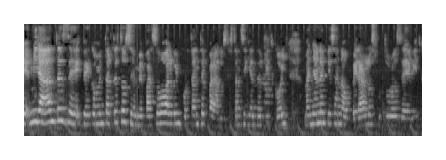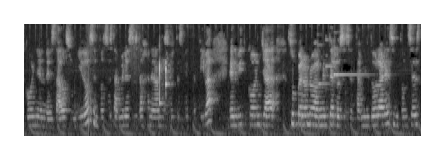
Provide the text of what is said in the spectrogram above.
Eh, mira, antes de, comentarte esto, se me pasó algo importante para los que están siguiendo el Bitcoin. Mañana empiezan a operar los futuros de Bitcoin en Estados Unidos, entonces también eso está generando cierta expectativa. El Bitcoin ya superó nuevamente los 60 mil dólares, entonces,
